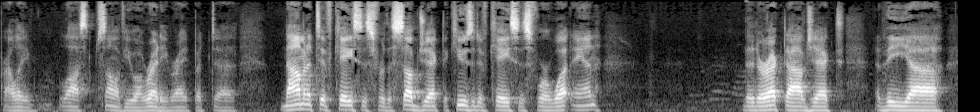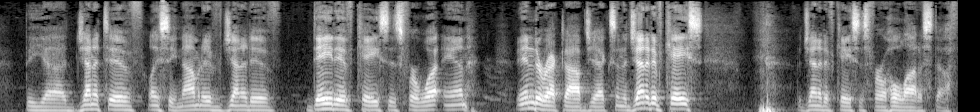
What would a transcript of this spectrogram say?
probably lost some of you already, right? But uh, nominative case is for the subject, accusative case is for what, Anne? The direct object. The, uh, the uh, genitive, let me see, nominative, genitive, dative case is for what, Anne? indirect objects. And the genitive case, the genitive case is for a whole lot of stuff.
